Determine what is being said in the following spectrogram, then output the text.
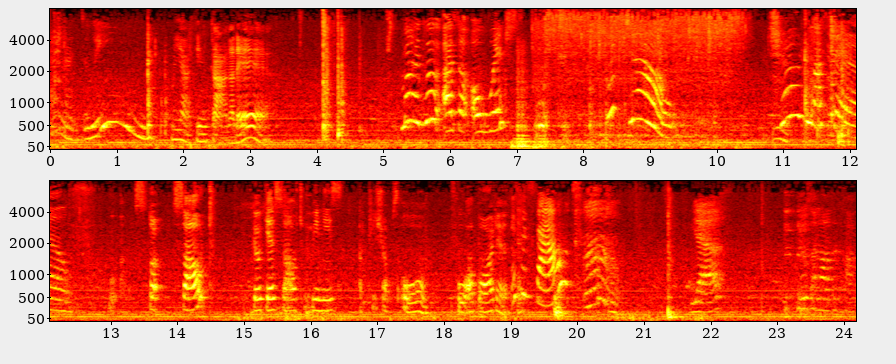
What am I doing? ไม่อยากกินกากอะแด้ My look at the orange. Good job. Show yourself. Stop salt Go get salt finish a pinch of oh full of water Is it salt? Mm. Yes. Use another cup.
